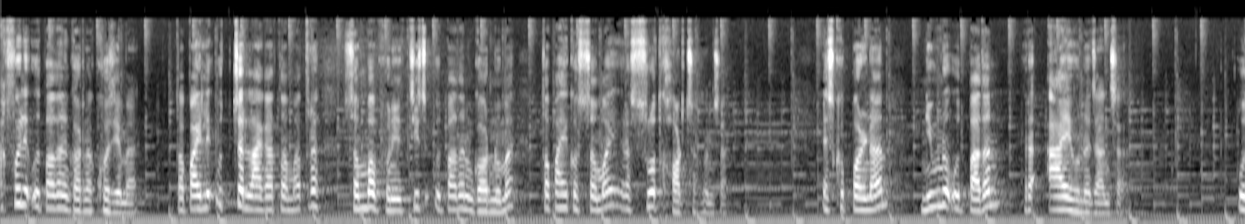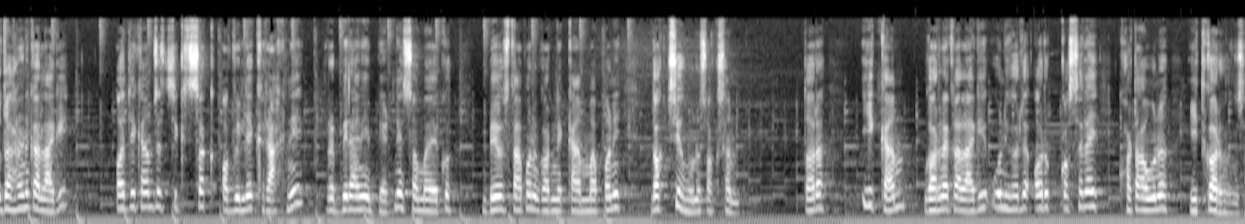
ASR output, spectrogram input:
आफैले उत्पादन गर्न खोजेमा। तपाईँले उच्च लागतमा मात्र सम्भव हुने चिज उत्पादन गर्नुमा तपाईँको समय र स्रोत खर्च हुन्छ। यसको परिणाम न्यून उत्पादन र आय हुन जान्छ। उदाहरणका लागि अधिकांश चिकित्सक अभिलेख राख्ने र बिरामी भेट्ने समयको व्यवस्थापन गर्ने काममा पनि दक्ष हुन सक्छन्। तर यी काम गर्नका लागि उनीहरूले अरू कसैलाई खटाउन हितकर हुन्छ।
